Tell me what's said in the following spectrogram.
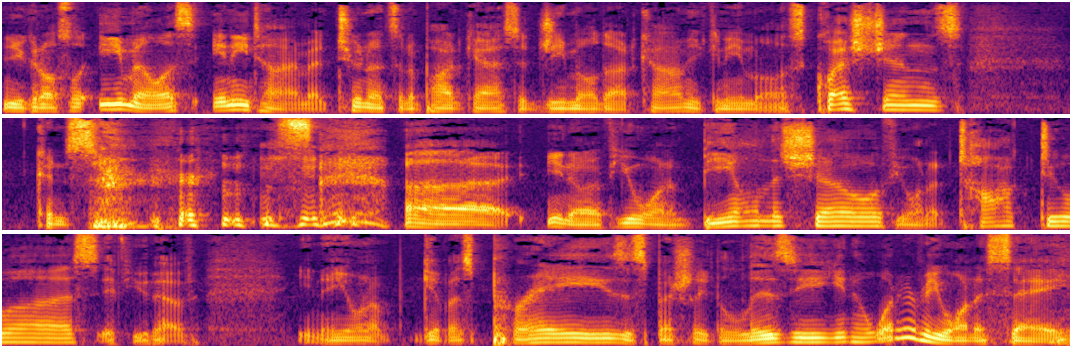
And you can also email us anytime at two nuts in a podcast at gmail.com. You can email us questions, concerns. uh, you know, if you want to be on the show, if you want to talk to us, if you have, you know, you want to give us praise, especially to Lizzie, you know, whatever you want to say.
